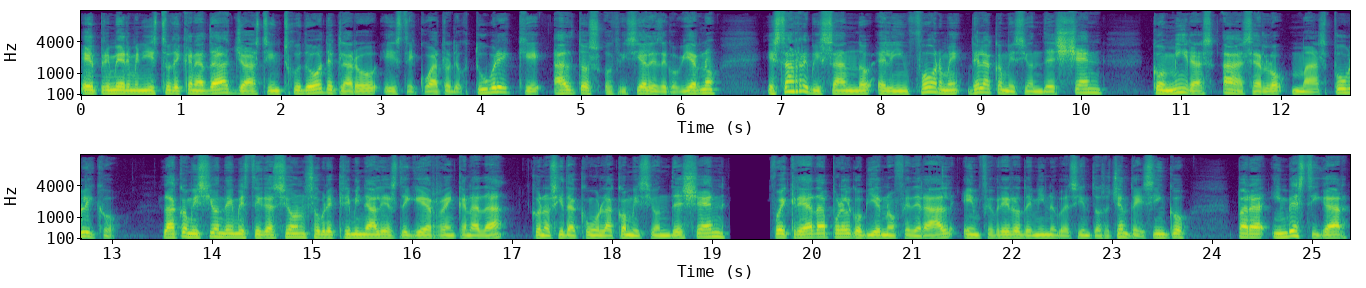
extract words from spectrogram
El primer ministro de Canadá, Justin Trudeau, declaró este 4 de octubre que altos oficiales de gobierno están revisando el informe de la Comisión de Shen con miras a hacerlo más público. La Comisión de Investigación sobre Criminales de Guerra en Canadá, conocida como la Comisión de Shen, fue creada por el gobierno federal en febrero de 1985 para investigar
